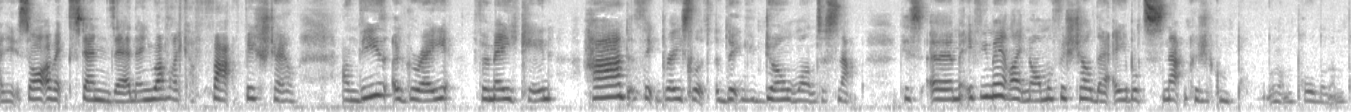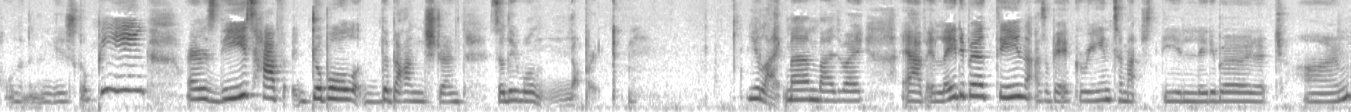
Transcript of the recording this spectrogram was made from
And it sort of extends it. And then you have like a fat fishtail. And these are great for making hard, thick bracelets that you don't want to snap. Because um, if you make like normal fishtail, they're able to snap because you can pull them and pull them and pull them and then you just go ping. Whereas these have double the band strength, so they will not break. You like them, by the way. I have a ladybird theme that has a bit of green to match the ladybird charm.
